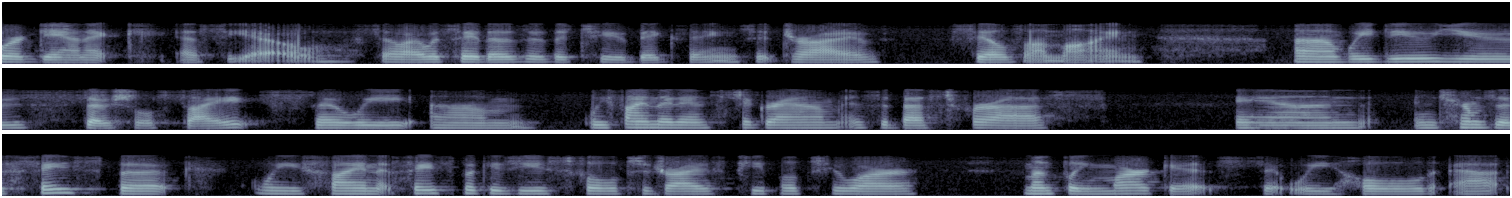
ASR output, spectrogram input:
organic SEO. So I would say those are the two big things that drive sales online. Uh, we do use social sites, so we um, we find that Instagram is the best for us. And in terms of Facebook, we find that Facebook is useful to drive people to our monthly markets that we hold at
